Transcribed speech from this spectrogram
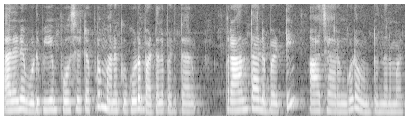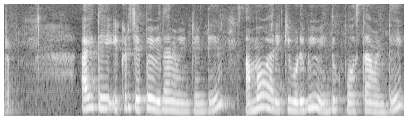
అలానే బియ్యం పోసేటప్పుడు మనకు కూడా బట్టలు పెడతారు. ప్రాంతాన్ని బట్టి ఆచారం కూడా ఉంటుందన్నమాట. అయితే ఇక్కడ చెప్పే విధానం ఏంటంటే అమ్మవారికి ఒడిబియ్యం ఎందుకు పోస్తామంటే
